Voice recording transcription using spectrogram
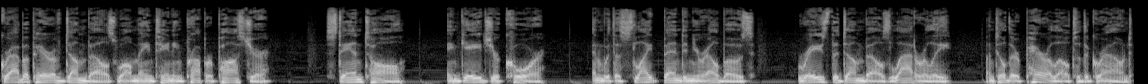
grab a pair of dumbbells while maintaining proper posture. Stand tall, engage your core, and with a slight bend in your elbows, raise the dumbbells laterally until they're parallel to the ground.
